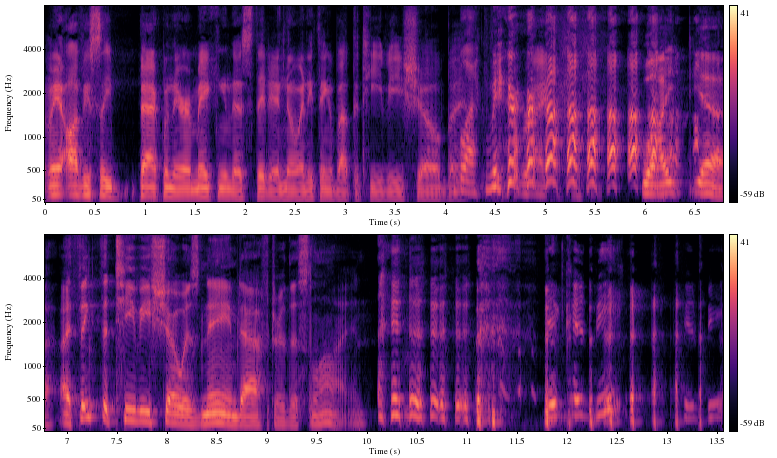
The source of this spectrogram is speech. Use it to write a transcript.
I mean, obviously, back when they were making this, they didn't know anything about the TV show, but Black Mirror. Right. Well, I yeah, I think the TV show is named after this line. it could be. Could be.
